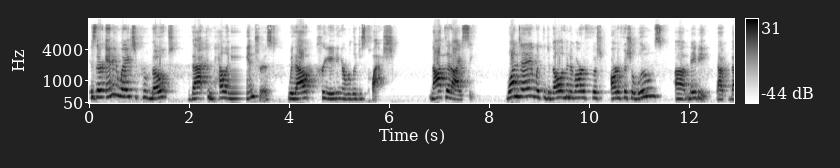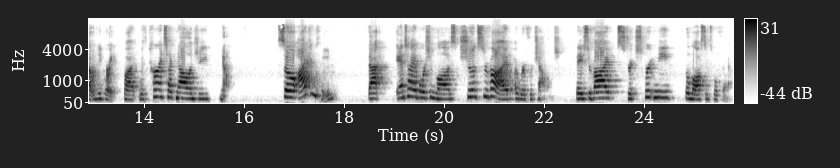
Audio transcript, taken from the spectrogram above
Is there any way to promote that compelling interest without creating a religious clash? Not that I see. One day, with the development of artificial, artificial wombs, uh, maybe that, that would be great. But with current technology, no. So I conclude that anti abortion laws should survive a RFRA challenge. They survive strict scrutiny, the lawsuits will fail.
